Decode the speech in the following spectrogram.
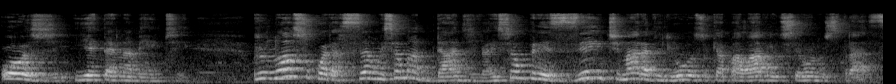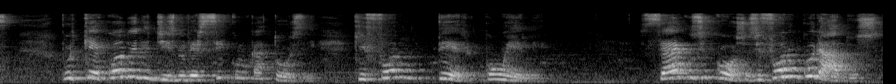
hoje e eternamente. Para o nosso coração, isso é uma dádiva, isso é um presente maravilhoso que a palavra do Senhor nos traz. Porque quando ele diz no versículo 14 que foram ter com ele cegos e coxos e foram curados,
